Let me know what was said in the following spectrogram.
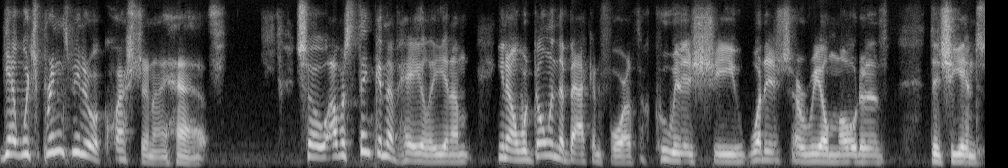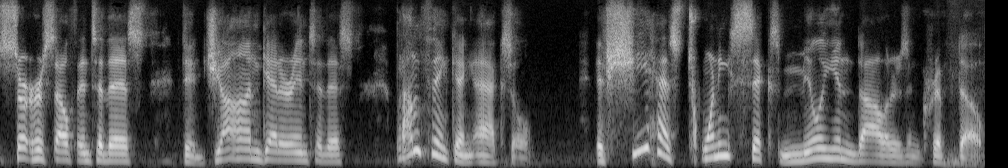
Yeah, which brings me to a question I have. So I was thinking of Hailey, and I'm, you know, we're going the back and forth. Who is she? What is her real motive? Did she insert herself into this? Did John get her into this? But I'm thinking, Axel, if she has $26 million in crypto,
